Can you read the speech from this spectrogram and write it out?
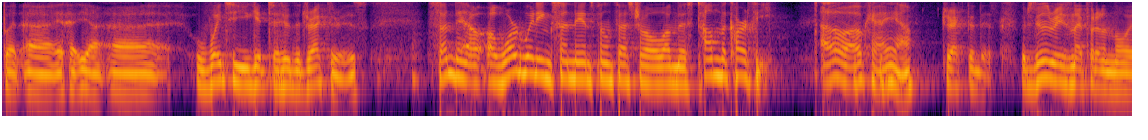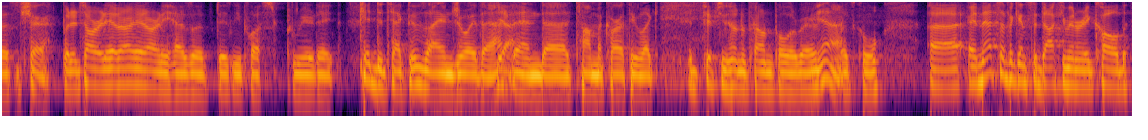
but uh, it, yeah, uh, wait till you get to who the director is. Sundance award-winning Sundance Film Festival alumnus Tom McCarthy Oh, okay, yeah. directed this, which is the only reason I put it on the list. Sure. but it's already it already it already has a Disney Plus premiere date. Kid Detectives, I enjoy that. Yeah. And uh, Tom McCarthy, like, Fifteen hundred pound polar bear. Yeah. that's cool. Uh, and that's up against a documentary called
